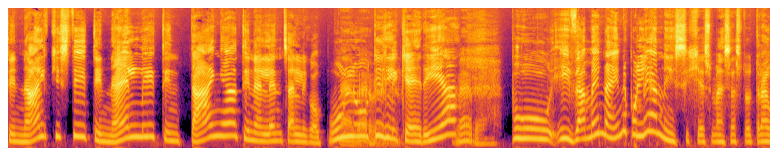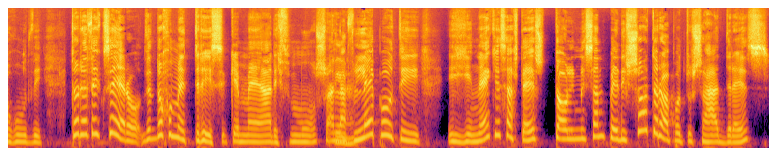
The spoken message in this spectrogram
την Άλκιστη, την Έλλη, την Τάνια, την Ελέντσα Λιγοπούλου, Ναι, βέβαια. τη Γλυκερία Βέβαια. που είδαμε να είναι πολύ ανήσυχες μέσα στο τραγούδι. Τώρα δεν ξέρω, δεν το έχω μετρήσει και με αριθμούς, αλλά Ναι. βλέπω ότι οι γυναίκες αυτές τόλμησαν περισσότερο από τους άντρες.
